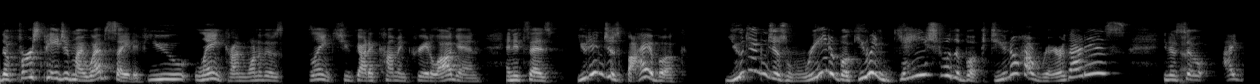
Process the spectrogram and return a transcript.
The first page of my website, if you link on one of those links, you've got to come and create a login. And it says, you didn't just buy a book, you didn't just read a book, you engaged with a book. Do you know how rare that is? You know, yeah. so I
